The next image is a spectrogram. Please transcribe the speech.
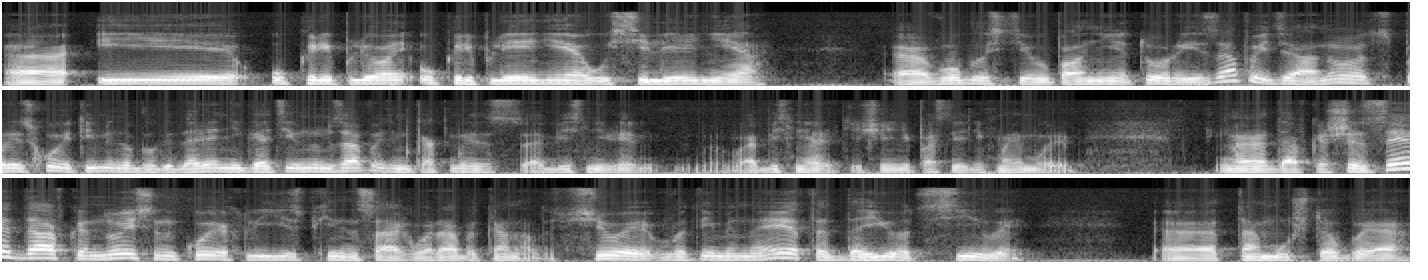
э, и укрепление, укрепление, усиление – Э, в области выполнения Торы и заповеди, оно происходит именно благодаря негативным заповедям, как мы объяснили, объясняли в течение последних майморем. Э, давка шезе, давка нойсен, коях ли из пхинесахва рабы канал. Все вот именно это дает силы э, тому, чтобы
